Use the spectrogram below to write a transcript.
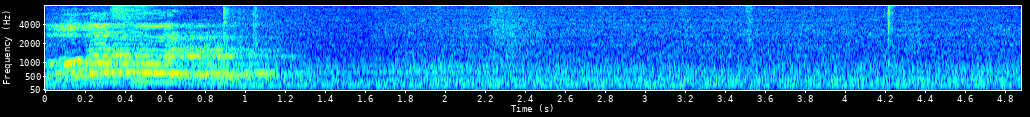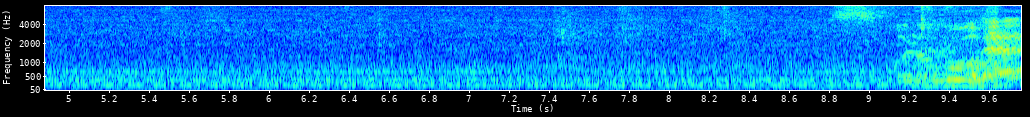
Og da så god! Når du går her,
